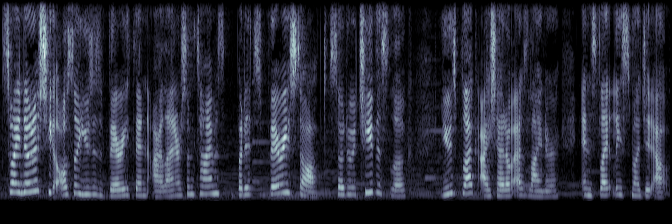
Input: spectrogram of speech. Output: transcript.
So I noticed she also uses very thin eyeliner sometimes, but it's very soft, so to achieve this look, use black eyeshadow as liner and slightly smudge it out.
